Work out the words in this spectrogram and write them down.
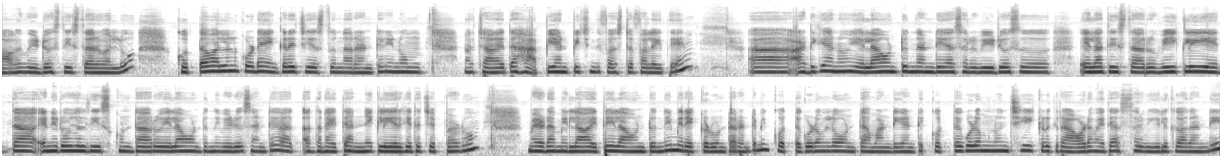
బాగా వీడియోస్ తీస్తారు వాళ్ళు. కొత్త వాళ్ళని కూడా ఎంకరేజ్ చేస్తున్నారంటే నేను నాకు చాలా అయితే హ్యాపీ అనిపించింది ఫస్ట్ ఆఫ్ ఆల్ అయితే. అడిగాను ఎలా ఉంటుందండి అసలు వీడియోస్? ఎలా తీస్తారు? వీక్లీ ఎంత ఎన్ని రోజులు తీసుకుంటారు? ఎలా ఉంటుంది వీడియోస్? అంటే అతనైతే అన్నీ క్లియర్గా అయితే చెప్పాడు. మేడం ఇలా అయితే ఇలా ఉంటుంది. మీరు ఎక్కడ ఉంటారంటే మేము కొత్తగూడెంలో ఉంటామండి. అంటే కొత్తగూడెం నుంచి ఇక్కడికి రావడం అయితే అస్సలు వీలు కాదండి.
